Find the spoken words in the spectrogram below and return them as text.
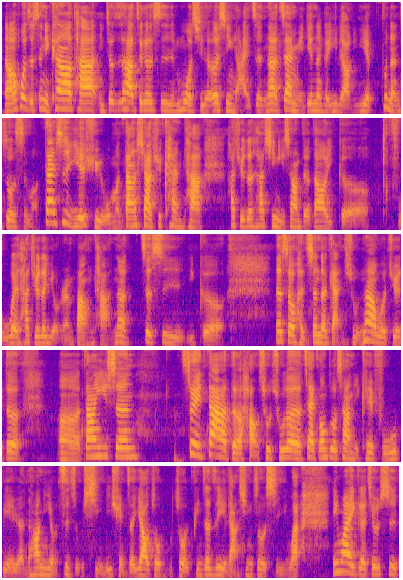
然后，或者是你看到他，你就知道这个是末期的恶性癌症。那在缅甸那个医疗，你也不能做什么。但是，也许我们当下去看他，他觉得他心理上得到一个抚慰，他觉得有人帮他。那这是一个那时候很深的感触。那我觉得，呃，当医生。最大的好处，除了在工作上你可以服务别人，然后你有自主性，你选择要做不做，凭着自己良心做事以外，另外一个就是，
